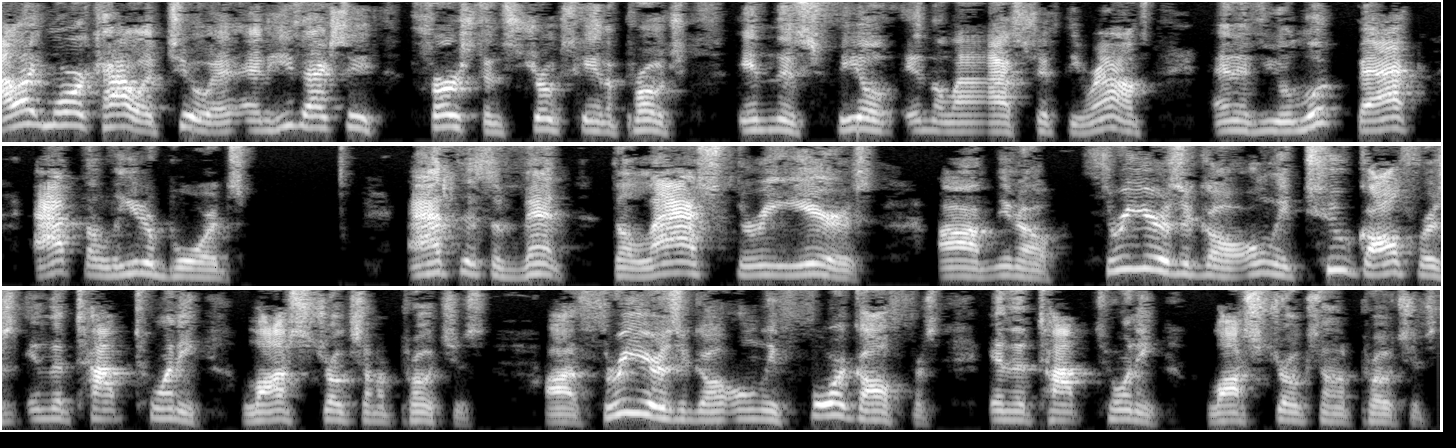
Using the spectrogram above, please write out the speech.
I like Morikawa too, and, and he's actually first in strokes gained approach in this field in the last 50 rounds. And if you look back at the leaderboards at this event, the last three years, um, you know, three years ago, only two golfers in the top 20 lost strokes on approaches. Uh, three years ago, only four golfers in the top 20 lost strokes on approaches.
